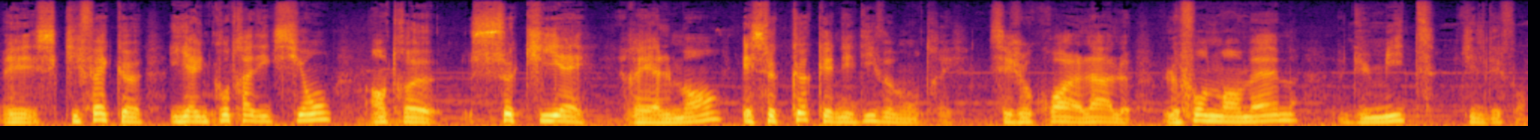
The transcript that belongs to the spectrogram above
et ce qui fait qu'il y a une contradiction entre ce qui est réellement et ce que Kennedy veut montrer. C'est, je crois, là le, le fondement même du mythe qu'il défend.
